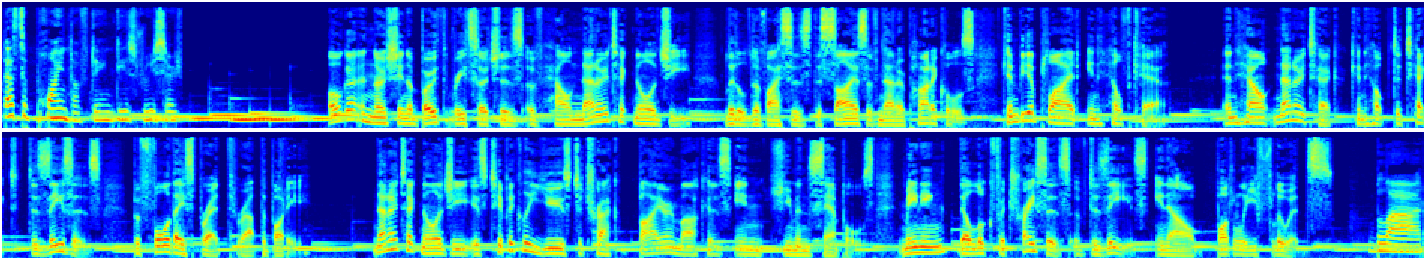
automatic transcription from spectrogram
That's the point of doing this research. Olga and Noshin are both researchers of how nanotechnology, little devices the size of nanoparticles, can be applied in healthcare, and how nanotech can help detect diseases before they spread throughout the body. Nanotechnology is typically used to track biomarkers in human samples, meaning they'll look for traces of disease in our bodily fluids. Blood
